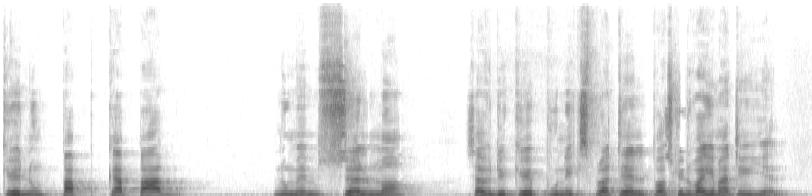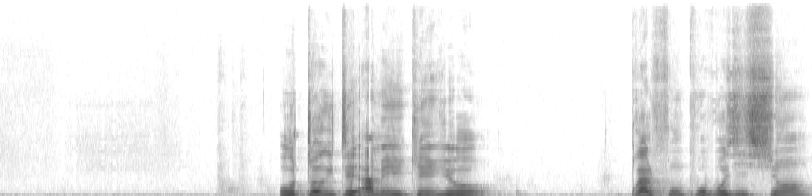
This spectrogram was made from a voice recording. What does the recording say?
que nous pas capables, nous-mêmes seulement, ça veut dire que pour nous exploiter, parce que nous pas de matériel. Autorité américaine, yo, pral font proposition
